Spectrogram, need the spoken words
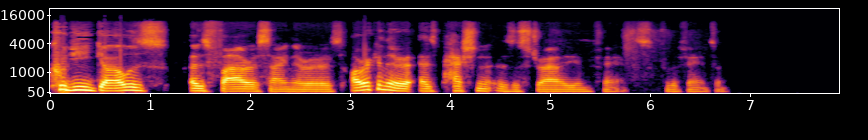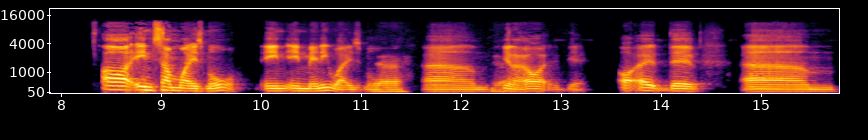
could you go as as far as saying there is? I reckon they're as passionate as Australian fans for the Phantom. Oh, in some ways more. In in many ways more. Yeah. Um, yeah. You know, I, yeah. I, the um,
